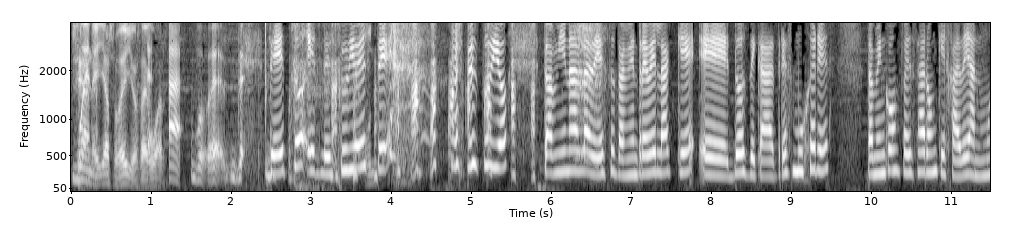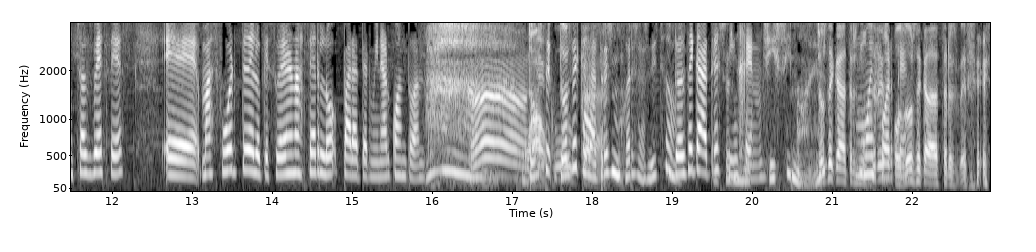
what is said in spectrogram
Sean Bueno. ellas o ellos, da igual. Ah, eh, de- De hecho, el estudio este, este estudio también habla de eso, también revela que eh, dos de cada tres mujeres también confesaron que jadean muchas veces eh, más fuerte de lo que suelen hacerlo para terminar cuanto antes. dos, de, dos de cada tres mujeres, ¿has dicho? Dos de cada tres Eso es fingen. muchísimo, ¿eh? ¿Dos de cada tres Muy mujeres o fuerte. dos de cada tres veces?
